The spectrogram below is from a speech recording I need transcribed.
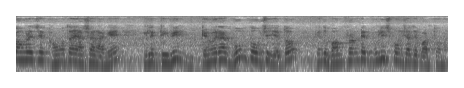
কংগ্রেসের ক্ষমতায় আসার আগে ইলে টিভির ক্যামেরার বুম পৌঁছে যেত, কিন্তু বামফ্রন্টের পুলিশ পৌঁছাতে পারতো না।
